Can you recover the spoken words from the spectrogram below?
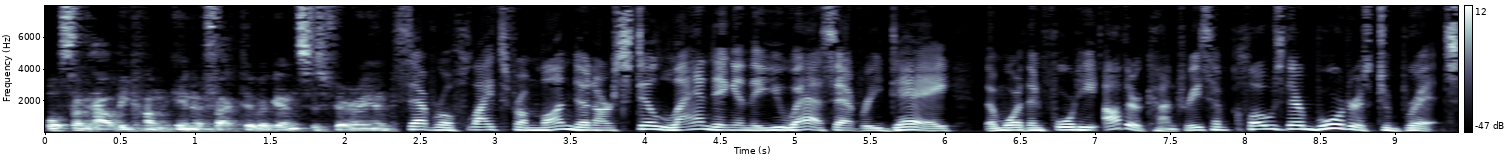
will somehow become ineffective against this variant. Several flights from London are still landing in the U.S. every day. The more than 40 other countries have closed their borders to Brits.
